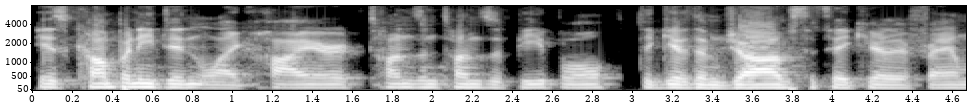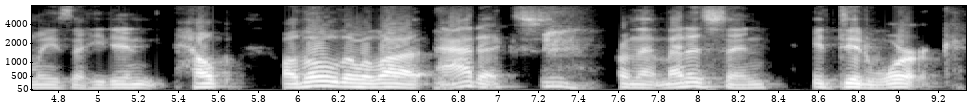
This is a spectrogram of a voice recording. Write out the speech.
his company didn't like hire tons and tons of people to give them jobs to take care of their families. That he didn't help. Although there were a lot of addicts from that medicine, it did work,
